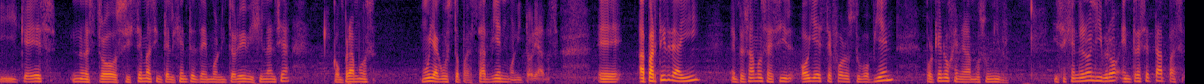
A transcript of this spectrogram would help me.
y que es nuestros sistemas inteligentes de monitoreo y vigilancia que compramos muy a gusto para estar bien monitoreados. Eh, a partir de ahí empezamos a decir, oye, este foro estuvo bien, ¿por qué no generamos un libro? Y se generó el libro en tres etapas,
